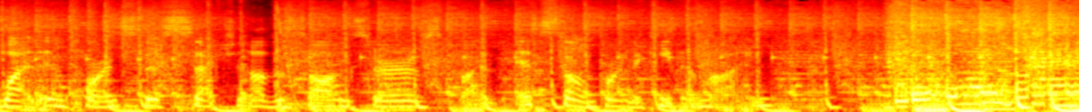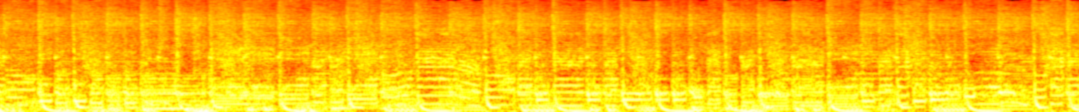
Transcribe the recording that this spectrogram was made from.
what importance this section of the song serves, but it's still important to keep in mind. Thank you.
